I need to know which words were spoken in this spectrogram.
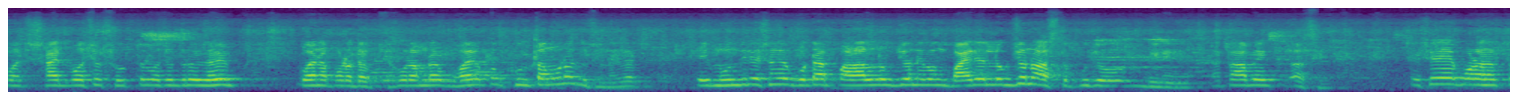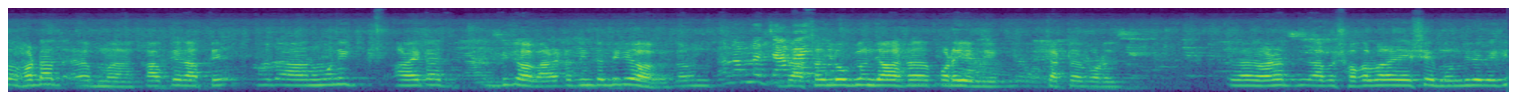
পঞ্চাশ ষাট বছর সত্তর বছর ধরে ওইভাবে গয়না পড়া থাকতো। ঠাকুর আমরা ভয়ে কেউ খুলতামও না কিছু না। এবার এই মন্দিরের সঙ্গে গোটা পাড়ার লোকজন এবং বাইরের লোকজনও আসতো পুজো দিনে। একটা আবেগ আছে। এসে পড়া থাকতো। হঠাৎ কালকে রাতে আনুমানিক আড়াইটা দিকে হবে আড়াইটা তিনটার দিকে হবে। কারণ রাস্তার লোকজন যাওয়া আসা পরে এমনি চারটার পরে। এবার হঠাৎ আবার সকালবেলা এসে মন্দিরে দেখি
